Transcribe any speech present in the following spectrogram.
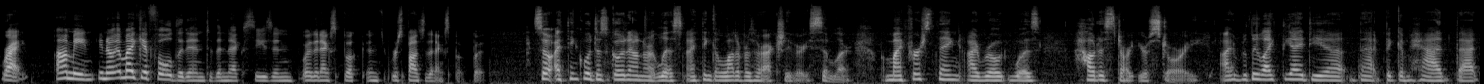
Right. I mean, you know, it might get folded into the next season or the next book in response to the next book, but. So I think we'll just go down our list, and I think a lot of us are actually very similar. My first thing I wrote was how to start your story. I really like the idea that Bickham had that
